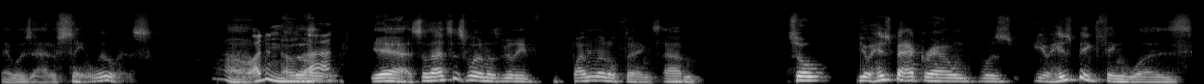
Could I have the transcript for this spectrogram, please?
that was out of St. Louis. Oh, I didn't know so, that. Yeah. So that's just one of those really fun little things. Um, so, you know, his background was, you know, his big thing was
